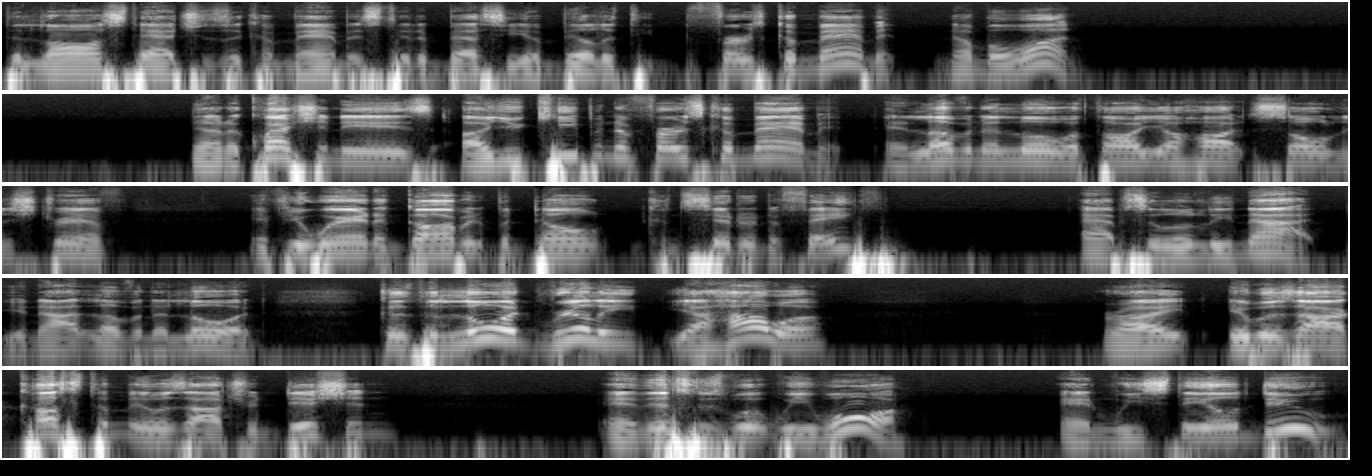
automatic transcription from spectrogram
the law, statutes, and commandments to the best of your ability. The first commandment, number one, now the question is, are you keeping the first commandment and loving the Lord with all your heart, soul, and strength if you're wearing a garment but don't consider the faith? Absolutely not. You're not loving the Lord. Because the Lord really, Yahweh, right? It was our custom, it was our tradition, and this is what we wore. And we still do.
